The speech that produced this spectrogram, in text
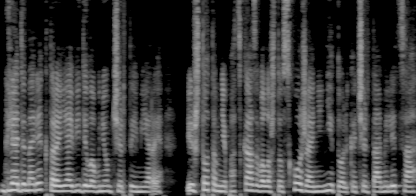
Глядя на ректора, я видела в нем черты меры, и что-то мне подсказывало, что схожи они не только чертами лица.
